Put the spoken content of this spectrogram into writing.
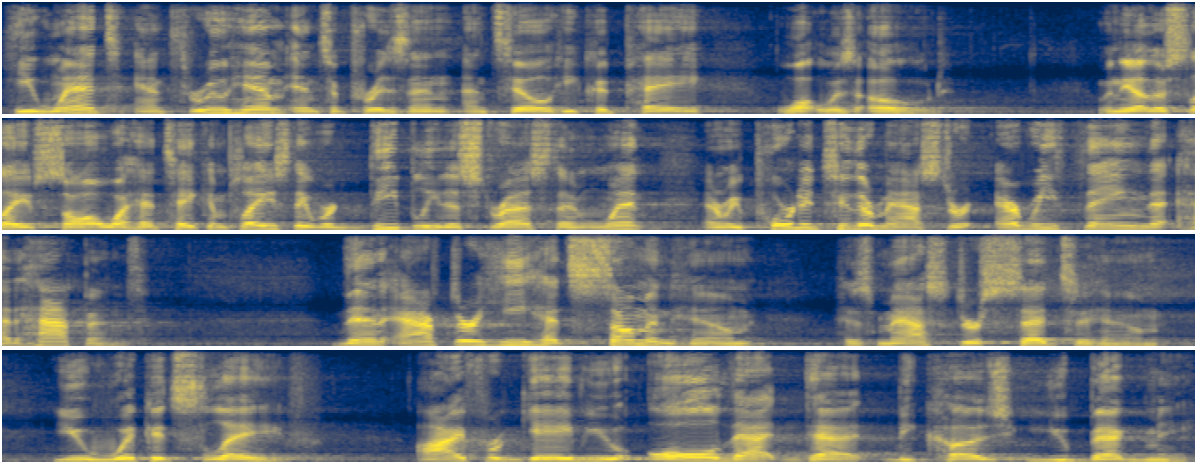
he went and threw him into prison until he could pay what was owed. When the other slaves saw what had taken place, they were deeply distressed and went and reported to their master everything that had happened. Then, after he had summoned him, his master said to him, You wicked slave, I forgave you all that debt because you begged me.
